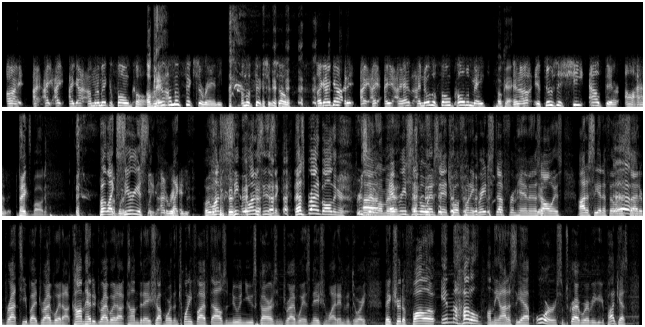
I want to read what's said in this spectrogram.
All right, I, I, I, I got. I'm going to make a phone call. Okay. I'm, gonna- I'm a fixer, Randy. I'm a fixer. So, like, I got it. I, I, I- I have. I know the phone call to make. Okay. And i if there's a sheet out there, I'll have it. Thanks, Baldy. But like seriously, though, like we want to see, we want to see this thing. That's Brian Baldinger. Appreciate uh, it, man. Every single Wednesday at twelve twenty. Great stuff from him, and as Yeah. always, Audacy NFL Insider brought to you by Driveway.com. Head to Driveway.com today. Shop more than twenty five thousand new and used cars, and Driveway's nationwide inventory. Make sure to follow in the huddle on the Audacy app or subscribe wherever you get your podcast.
